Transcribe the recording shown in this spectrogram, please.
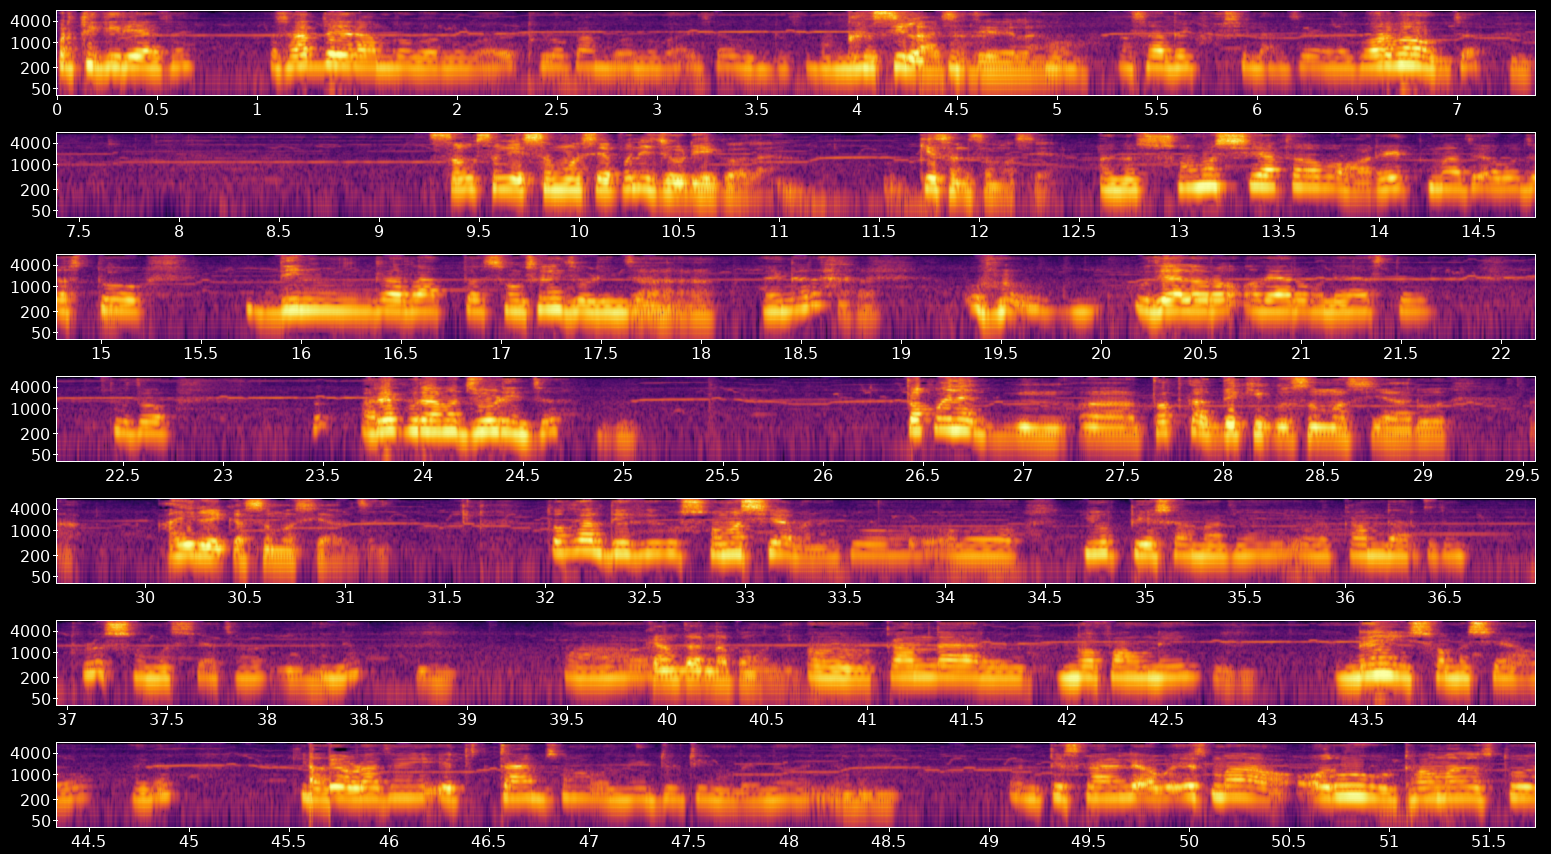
प्रतिक्रिया चाहिँ असाध्यै राम्रो गर्नुभयो ठुलो काम गर्नुभएछ भनेर खुसी लाग्छ त्यो बेला असाध्यै खुसी लाग्छ एउटा गर्व हुन्छ। सँगसँगै समस्या पनि जोडिएको होला। के छन् समस्या? होइन समस्या त अब हरेकमा चाहिँ अब जस्तो दिन र रात त सँगसँगै जोडिन्छ। होइन र? उज्यालो र अँध्यारो भने जस्तो। त्यो त हरेक कुरामा जोडिन्छ। तपाईँलाई तत्काल देखेको समस्याहरू आइरहेका समस्याहरू चाहिँ? तत्काल देखेको समस्या भनेको अब यो पेसामा चाहिँ एउटा कामदारको चाहिँ ठुलो समस्या छ होइन? कामदार नपाउने। कामदार नपाउने नै समस्या हो होइन? किन? एउटा चाहिँ यति टाइमसम्म भन्ने ड्युटी हुँदैन होइन? अनि त्यस कारणले अब यसमा अरू ठाउँमा जस्तो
